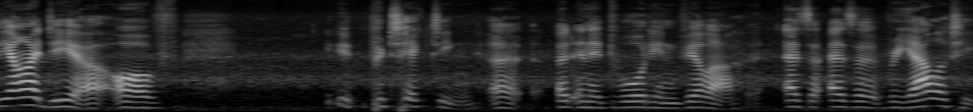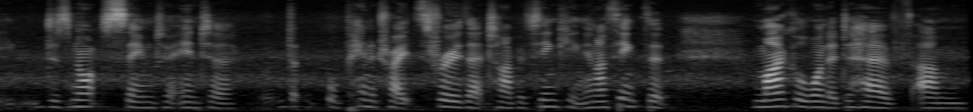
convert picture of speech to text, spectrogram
the idea of protecting uh, an Edwardian villa as a, as a reality does not seem to enter or penetrate through that type of thinking. And I think that Michael wanted to have, um,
